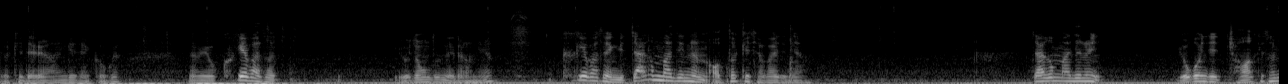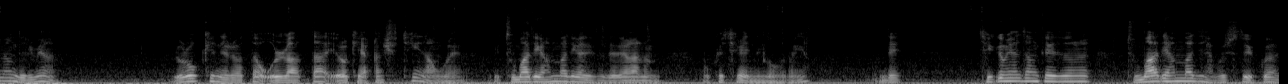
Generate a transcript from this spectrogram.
이렇게 내려가는 게 될 거고요. 그다음에 요 크게 봐서 요 정도 내려가네요. 크게 봐서 이게 작은 마디는 어떻게 잡아야 되냐? 작은 마디는 요거 이제 정확히 설명드리면 요렇게 내려왔다 올라왔다 이렇게 약간 슈팅이 나온 거예요. 이두 마디가 한 마디가 돼서 내려가는 목표치가 있는 거거든요. 근데 지금 현 상태에서는 두 마디 한 마디 잡을 수도 있고요.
